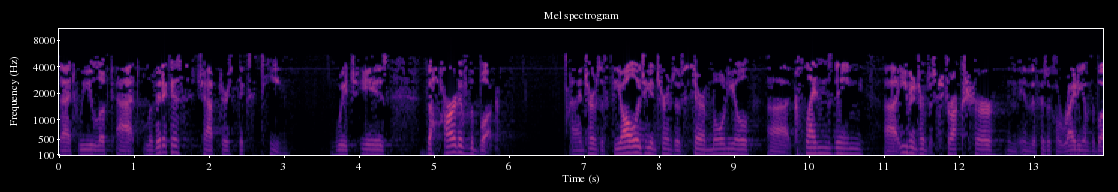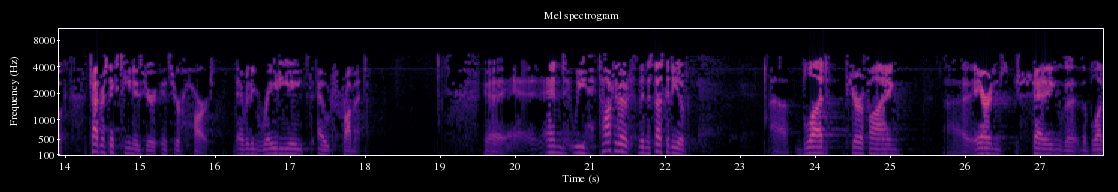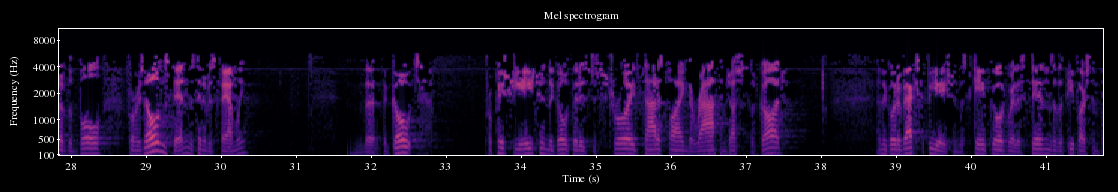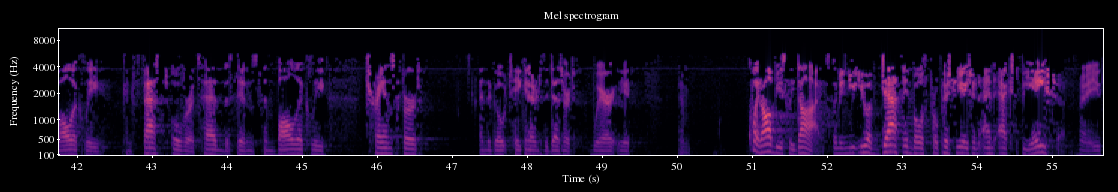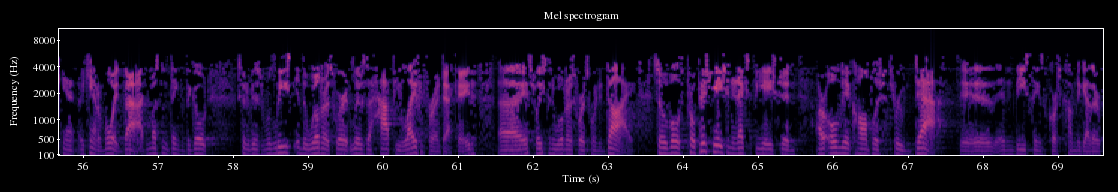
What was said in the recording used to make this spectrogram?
that we looked at Leviticus chapter 16, which is the heart of the book. Uh, in terms of theology, in terms of ceremonial uh, cleansing, uh, even in terms of structure in, in, the physical writing of the book, chapter 16 is your it's your heart. Everything radiates out from it. Uh, and we talked about the necessity of uh, blood purifying, uh, Aaron shedding the, the blood of the bull for his own sin, the sin of his family. The, the goat, propitiation, the goat that is destroyed, satisfying the wrath and justice of God. And the goat of expiation, the scapegoat where the sins of the people are symbolically confessed over its head, the sins symbolically transferred, and the goat taken out into the desert where it quite obviously dies. I mean, you, you have death in both propitiation and expiation. Right? You can't you can't avoid that. You mustn't think that the goat sort of is released in the wilderness where it lives a happy life for a decade. Uh, it's released in the wilderness where it's going to die. So both propitiation and expiation are only accomplished through death. Uh, and these things, of course, come together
